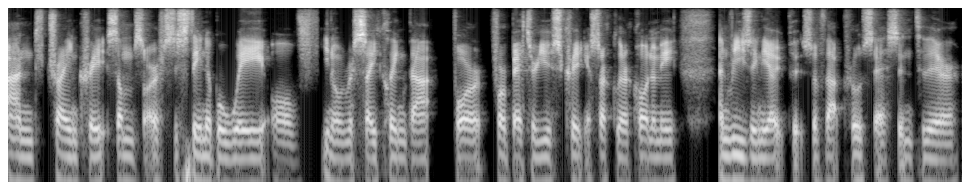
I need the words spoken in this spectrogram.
and try and create some sort of sustainable way of, you know, recycling that for, for better use, creating a circular economy and reusing the outputs of that process into their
